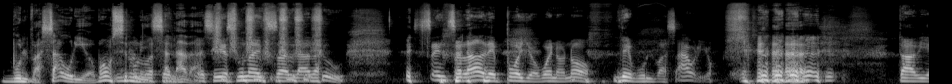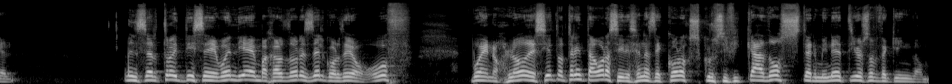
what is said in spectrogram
Bulbasaurio. Vamos a hacer una ensalada. Sí, es una ensalada. Es ensalada de pollo. Bueno, no, de bulbasaurio. Está bien. Encertroid dice: Buen día, embajadores del gordeo. Uf. Bueno, luego de 130 horas y decenas de Koroks crucificados, terminé Tears of the Kingdom.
